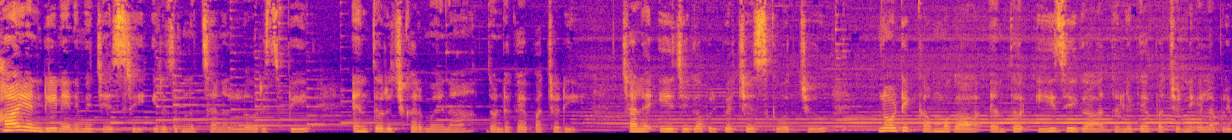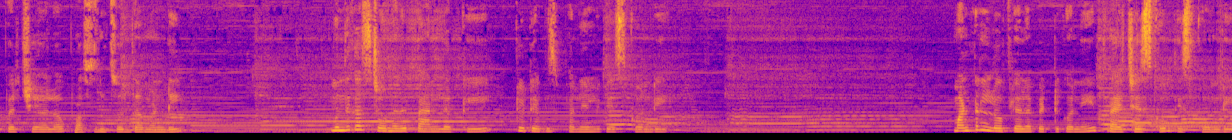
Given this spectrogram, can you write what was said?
హాయ్ అండి నేను మీ జయశ్రీ. ఈరోజు మన ఛానల్లో రెసిపీ ఎంతో రుచికరమైన దొండకాయ పచ్చడి. చాలా ఈజీగా ప్రిపేర్ చేసుకోవచ్చు. నోటి కమ్మగా ఎంతో ఈజీగా దొండకాయ పచ్చడిని ఎలా ప్రిపేర్ చేయాలో ప్రాసెస్ చూద్దామండి. ముందుగా స్టవ్ మీద ప్యాన్లోకి టూ టేబుల్ స్పూన్ నీళ్ళు వేసుకోండి. మంటను లో ఫ్లేమ్లో పెట్టుకొని ఫ్రై చేసుకొని తీసుకోండి.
